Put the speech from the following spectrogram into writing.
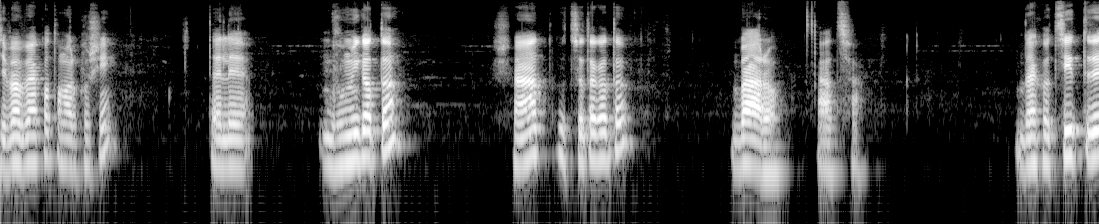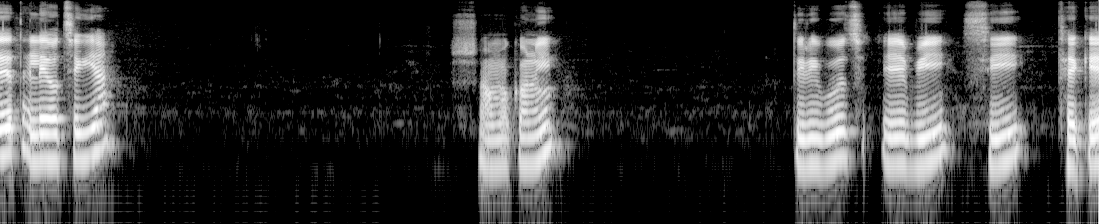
যেভাবে আঁকো তোমার খুশি। তাহলে ভূমি কত? সাত, উচ্চতা কত? বারো। আচ্ছা। দেখো চিত্রে তাহলে হচ্ছে গিয়া সমকোণী ত্রিভুজ এ বি সি থেকে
